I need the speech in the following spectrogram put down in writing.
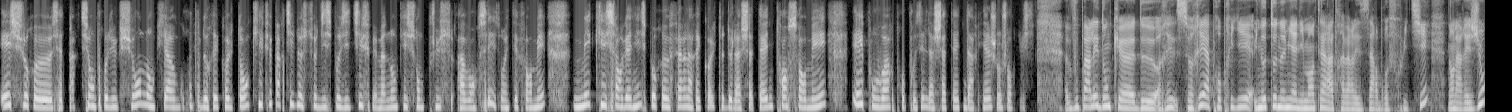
Et sur cette partie en production, donc il y a un groupe de récoltants qui fait partie de ce dispositif, mais maintenant qui sont plus avancés, ils ont été formés, mais qui s'organisent pour faire la récolte de la châtaigne transformée et pouvoir proposer de la châtaigne d'Ariège aujourd'hui. Vous parlez donc de se réapproprier une autonomie alimentaire à travers les arbres fruitiers dans la région.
